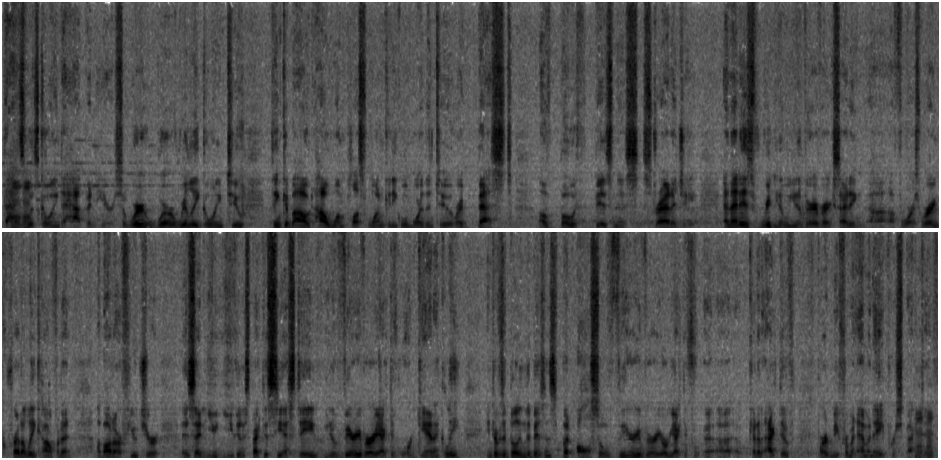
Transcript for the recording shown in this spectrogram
That's mm-hmm. what's going to happen here. So, we're, we're really going to think about how one plus one can equal more than two, right? Best of both business strategy. And that is, you know, very, very exciting uh, for us. We're incredibly confident about our future. As I said, you, you can expect to see us stay, you know, very, very active organically in terms of building the business, but also very, very active, uh, uh, kind of active, pardon me, from an M&A perspective.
